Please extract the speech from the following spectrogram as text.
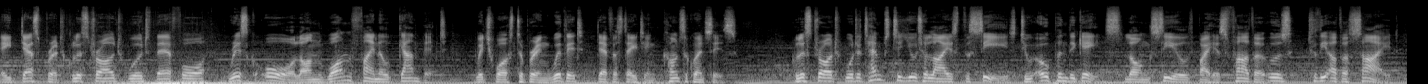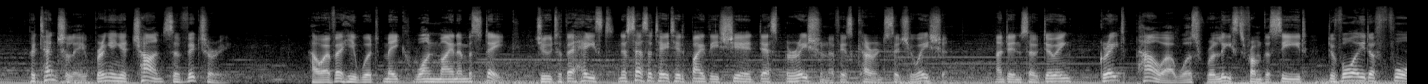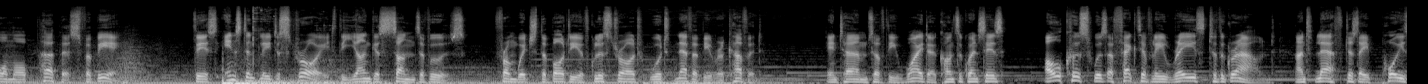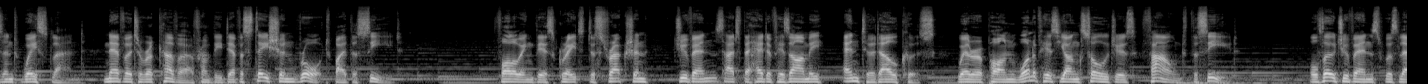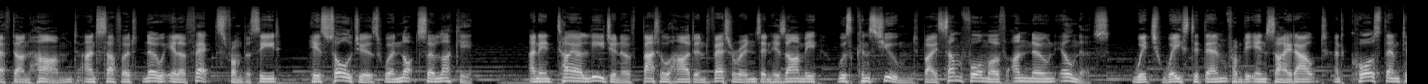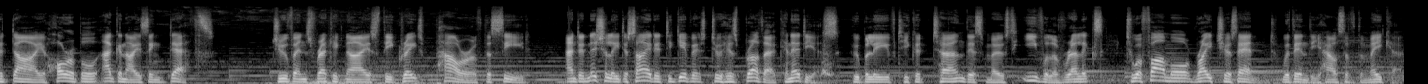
A desperate Glustrod would therefore risk all on one final gambit, which was to bring with it devastating consequences. Glustrod would attempt to utilize the seed to open the gates long sealed by his father Euz to the other side, potentially bringing a chance of victory. However, he would make one minor mistake due to the haste necessitated by the sheer desperation of his current situation, and in so doing, great power was released from the seed devoid of form or purpose for being. This instantly destroyed the youngest sons of Euz, from which the body of Glustrod would never be recovered. In terms of the wider consequences, Aulcus was effectively razed to the ground and left as a poisoned wasteland, never to recover from the devastation wrought by the seed. Following this great destruction, Juvens, at the head of his army, entered Aulcus, whereupon one of his young soldiers found the seed. Although Juvens was left unharmed and suffered no ill effects from the seed, his soldiers were not so lucky. An entire legion of battle-hardened veterans in his army was consumed by some form of unknown illness, which wasted them from the inside out and caused them to die horrible agonizing deaths. Juvens recognized the great power of the seed and initially decided to give it to his brother Kanedias, who believed he could turn this most evil of relics to a far more righteous end within the House of the Maker.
